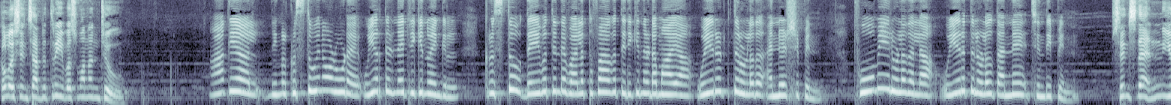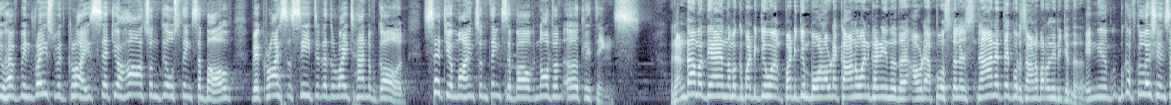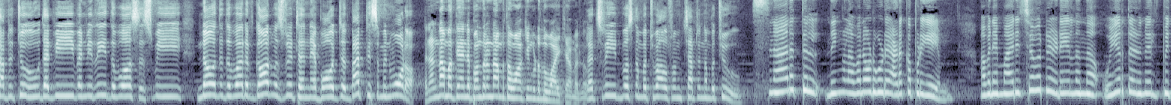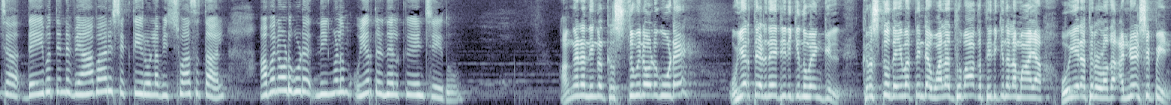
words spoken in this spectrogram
Colossians chapter 3, verse 1 and 2. ആകയാൽ നിങ്ങൾ ക്രിസ്തുവിനോടുകൂടെ ഉയർത്തെഴുന്നേറ്റിരിക്കുന്നുവെങ്കിൽ ക്രിസ്തു ദൈവത്തിന്റെ വലത്തുഭാഗത്തിരിക്കുന്നിടമായ ഉയരത്തിലുള്ളത് അന്വേഷിപ്പിൻ ഭൂമിയിലുള്ളതല്ല ഉയരത്തിലുള്ളത് തന്നെ ചിന്തിപ്പിൻ Since then, you have been raised with Christ. Set your hearts on those things above, where Christ is seated at the right hand of God. Set your minds on things above, not on earthly things. രണ്ടാം അധ്യായം നമുക്ക് പഠിക്കുവാൻ പഠിക്കുമ്പോൾ അവിടെ കാണുവാൻ കഴിയുന്നത് അവിടെ അപ്പോസ്തലൻ സ്നാനത്തെ കുറിച്ചാണ് പറഞ്ഞിരിക്കുന്നത് In the book of Colossians, chapter 2, that we, when we read the verses, we know that the word of God was written about uh, baptism in water. രണ്ടാം അധ്യായത്തിന്റെ പന്ത്രണ്ടാമത്തെ വാക്യം കൂടെ ഒന്ന് വായിക്കാമല്ലോ Let's read verse number 12 from chapter number 2. സ്നാനത്തിൽ നിങ്ങൾ അവനോടുകൂടെ അടക്കപ്പെടുകയും അവനെ മരിച്ചവരുടെ ഇടയിൽ നിന്ന് ഉയർത്തെഴുന്നേൽപ്പിച്ച ദൈവത്തിന്റെ വ്യാപാര ശക്തിയിലുള്ള വിശ്വാസത്താൽ അവനോടുകൂടെ നിങ്ങളും ഉയർത്തെഴുന്നേൽക്കുകയും ചെയ്തു അങ്ങനെ നിങ്ങൾ ക്രിസ്തുവിനോടുകൂടെ ഉയർത്തെഴുന്നേറ്റിരിക്കുന്നുവെങ്കിൽ ക്രിസ്തു ദൈവത്തിന്റെ വലതുഭാഗത്തിരിക്കുന്നിടമായ ഉയരത്തിലുള്ളത് അന്വേഷിപ്പീൻ.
